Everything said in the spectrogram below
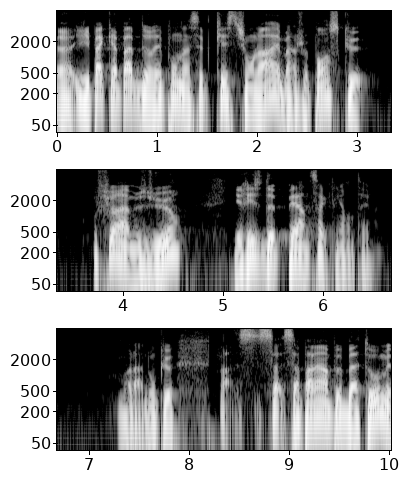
euh, il n'est pas capable de répondre à cette question-là, et ben je pense que au fur et à mesure, il risque de perdre sa clientèle. Voilà, donc euh, ça, paraît un peu bateau, mais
